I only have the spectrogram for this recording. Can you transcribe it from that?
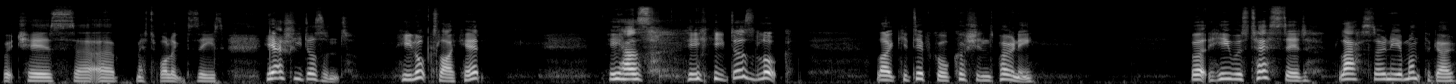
which is uh, a metabolic disease. He actually doesn't. He looks like it. He has, he, he does look like your typical Cushing's pony. But he was tested last only a month ago.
